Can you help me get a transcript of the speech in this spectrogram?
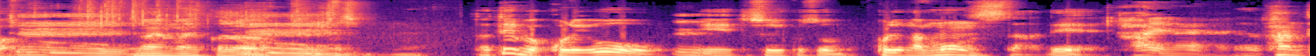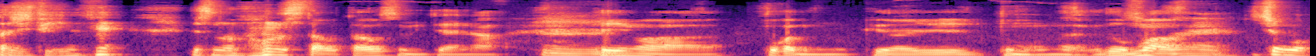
うん。前々からありますもんね。例えばこれを、うん。えっ、と、それこそ、これがモンスターで、はいはいはい。ファンタジー的なね、で、そのモンスターを倒すみたいなうん。テーマとかでも乗っけられると思うんだけど、まあ、一応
